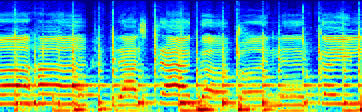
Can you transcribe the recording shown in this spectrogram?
മഹാരാഷ്ട്ര ഗമൻ കൈല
